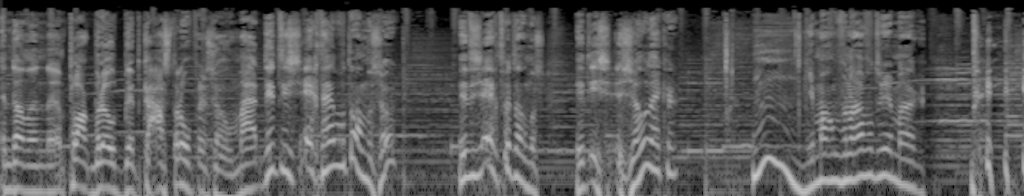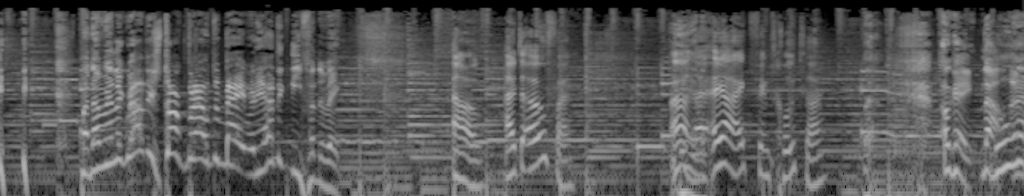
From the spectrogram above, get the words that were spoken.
en dan een, plak brood met kaas erop en zo. Maar dit is echt heel wat anders hoor. Dit is echt wat anders. Dit is zo lekker. Mm, je mag hem vanavond weer maken. maar dan wil ik wel die stokbrood erbij. Want die had ik niet van de week. Oh, uit de oven. Oh, nee, ja, ik vind het goed hoor. Oké, nou, eh,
